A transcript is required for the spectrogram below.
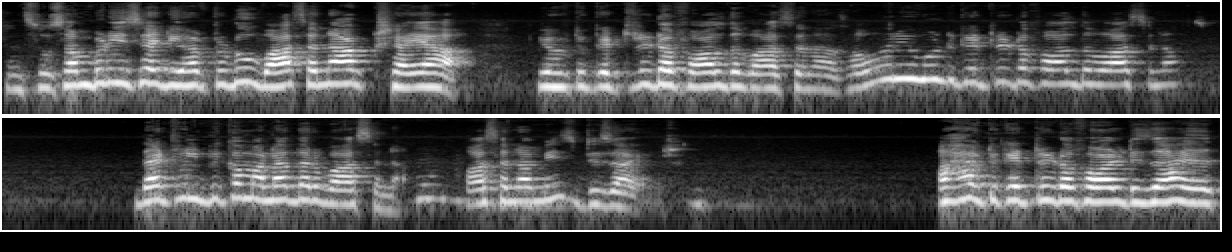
And so somebody said you have to do vasana kshaya you have to get rid of all the vasanas. How are you going to get rid of all the vasanas? That will become another vasana. Vasana means desire. I have to get rid of all desires.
